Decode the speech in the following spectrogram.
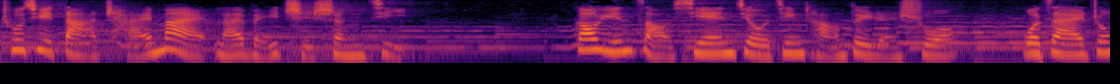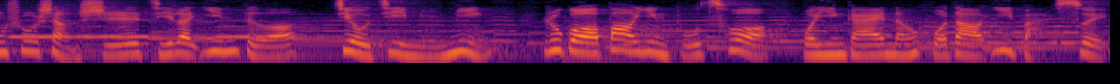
出去打柴卖来维持生计。高允早先就经常对人说：“我在中书省时积了阴德，救济民命，如果报应不错，我应该能活到一百岁。”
